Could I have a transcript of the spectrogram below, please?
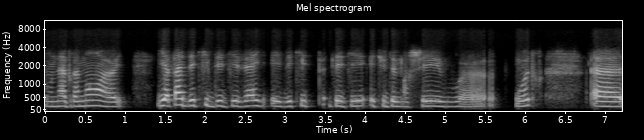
on a vraiment il n'y a pas d'équipe dédiée veille et d'équipe dédiée études de marché ou, euh, ou autre. Euh,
